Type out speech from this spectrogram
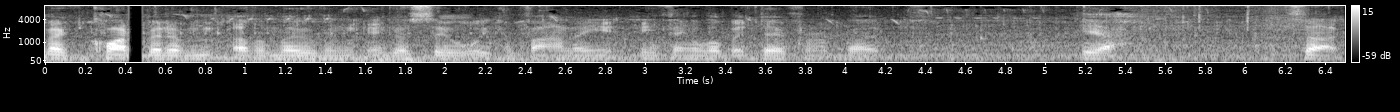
make quite a bit of, of a move and, and go see what we can find anything a little bit different. But yeah, suck.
